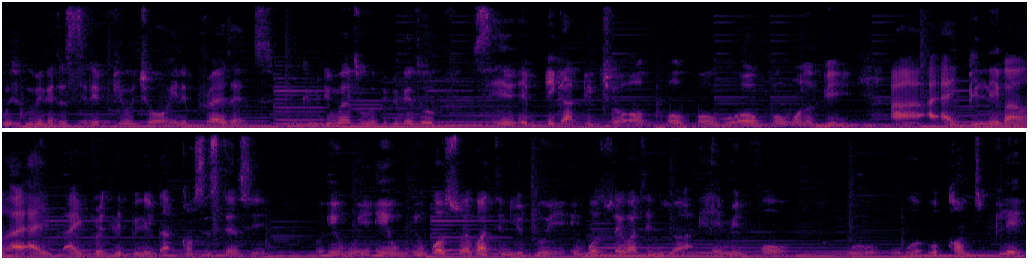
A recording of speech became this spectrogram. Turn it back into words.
we begin to see the future in the present, the moment we begin to see a, bigger picture of, of, who, of we want to be, uh, I, I, believe, I, I, I greatly believe that consistency in, in, in whatsoever thing you're doing, in whatsoever thing you are aiming for, will, will, will come to play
